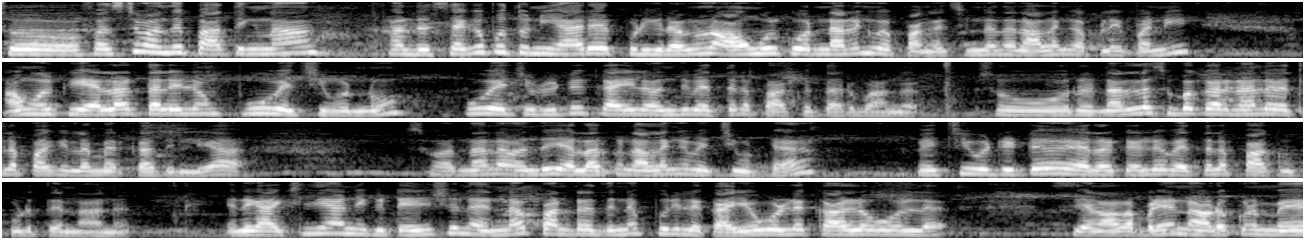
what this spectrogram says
ஸோ ஃபஸ்ட்டு வந்து பார்த்திங்கன்னா அந்த சிகப்பு துணி யார் யார் பிடிக்கிறாங்களோ அவங்களுக்கு ஒரு நலங்கு வைப்பாங்க. சின்னதாக நலங்கு அப்ளை பண்ணி அவங்களுக்கு எல்லார் தலையிலும் பூ வச்சு விடணும். பூ வச்சு விட்டுட்டு கையில் வந்து வெத்தலை பாக்கு தருவாங்க. ஸோ ஒரு நல்ல சுபகாரனால வெத்தலை பாக்கு இல்லாமல் இருக்காது இல்லையா? ஸோ அதனால் வந்து எல்லாருக்கும் நலங்க வச்சு விட்டேன். வச்சு விட்டுட்டு எல்லார் கையிலும் வெத்தலை பாக்கு கொடுத்தேன் நான். எனக்கு ஆக்சுவலி அன்றைக்கி டென்ஷனில் என்ன பண்ணுறதுன்னு புரியல. கையோ ஓடல காலோ இல்லை சரி நல்லபடியாக நடக்கணுமே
